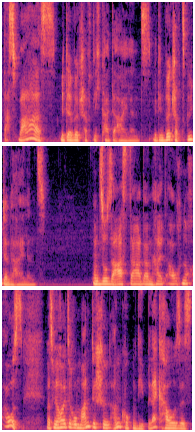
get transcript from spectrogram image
das war's mit der Wirtschaftlichkeit der Highlands, mit den Wirtschaftsgütern der Highlands. Und so sah es da dann halt auch noch aus. Was wir heute romantisch schön angucken, die Black Houses,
